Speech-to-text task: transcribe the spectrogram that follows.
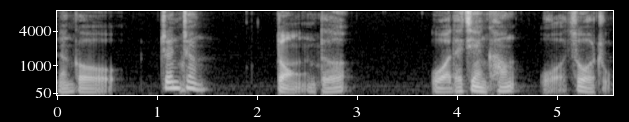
能够真正懂得我的健康我做主。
